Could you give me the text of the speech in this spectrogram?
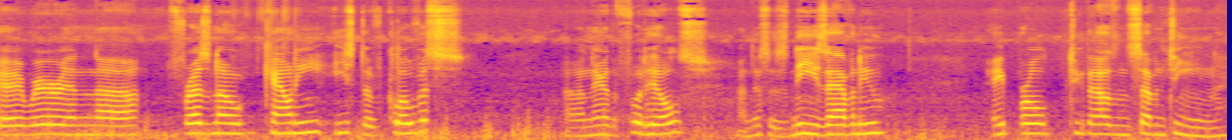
Okay, we're in uh, Fresno County, east of Clovis, uh, near the foothills. And this is Nees Avenue, April 2017.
